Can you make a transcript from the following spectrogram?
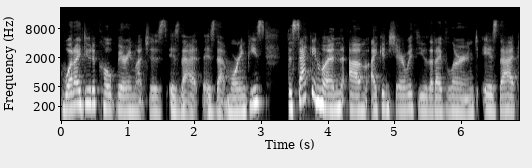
what I do to cope very much is, is that, is that morning piece. The second one um, I can share with you that I've learned is that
